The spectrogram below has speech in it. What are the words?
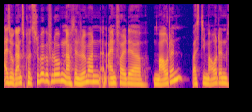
Also ganz kurz drüber geflogen, nach den Römern Einfall der Mauren. Was die Mauren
